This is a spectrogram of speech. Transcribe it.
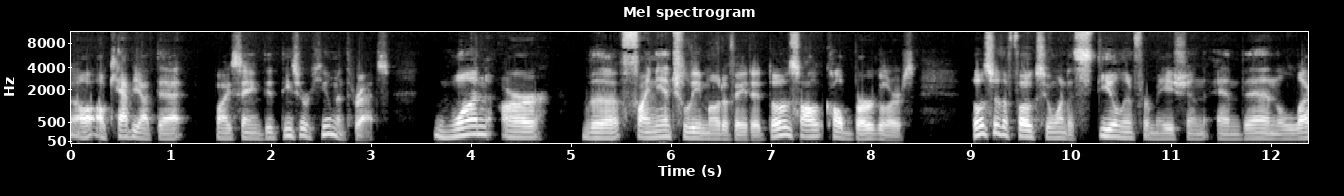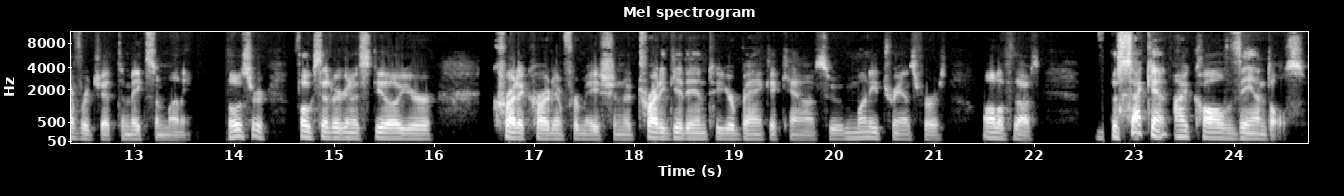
I'll, I'll caveat that by saying that these are human threats. One are the financially motivated, those I'll call burglars. Those are the folks who want to steal information and then leverage it to make some money. Those are folks that are going to steal your credit card information to try to get into your bank accounts, who money transfers, all of those. The second I call vandals.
